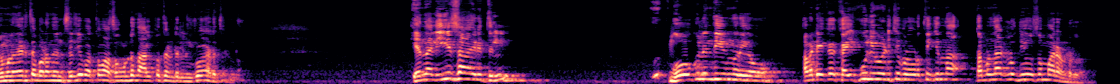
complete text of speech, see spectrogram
നമ്മൾ നേരത്തെ പറഞ്ഞതനുസരിച്ച് പത്ത് മാസം കൊണ്ട് നാൽപ്പത്തിരണ്ട് ലക്ഷം രൂപ അടച്ചിട്ടുണ്ടാവും എന്നാൽ ഈ സാഹചര്യത്തിൽ ഗോകുൽ എന്ത് ചെയ്യുന്നറിയോ? അവന്റെയൊക്കെ കൈക്കൂലി മേടിച്ച് പ്രവർത്തിക്കുന്ന തമിഴ്നാട്ടിലെ ഉദ്യോഗസ്ഥന്മാരുണ്ടല്ലോ.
